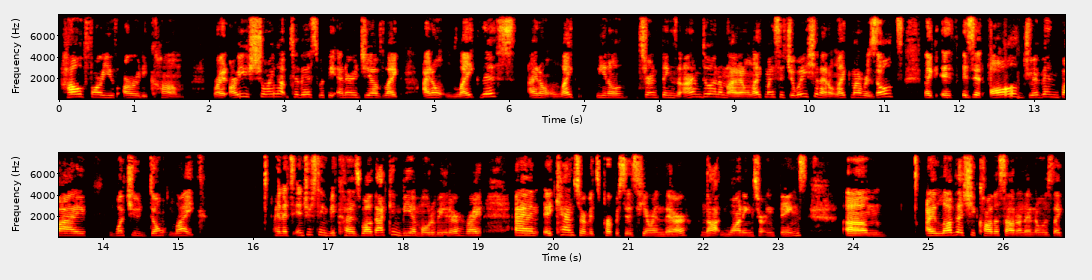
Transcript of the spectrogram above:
how far you've already come, right? Are you showing up to this with the energy of like, I don't like this, I don't like, you know, certain things that I'm doing, I'm, I don't like my situation, I don't like my results. Like, if is it all driven by what you don't like? And it's interesting because while that can be a motivator, right? And it can serve its purposes here and there, not wanting certain things. Um, I love that she called us out on it and was like,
